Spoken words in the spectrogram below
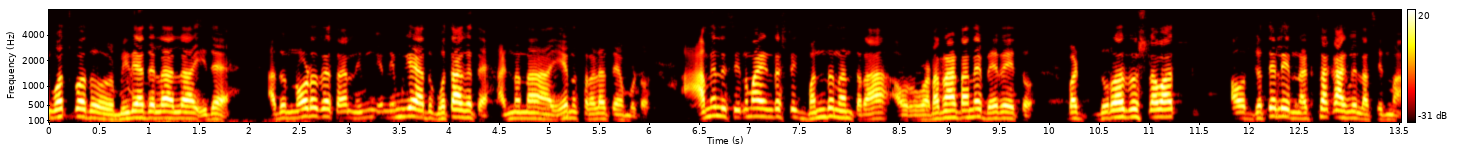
ಇವತ್ತಿಗೂ ಅದು ಮೀಡಿಯಾದೆಲ್ಲ ಎಲ್ಲ ಇದೆ. ಅದನ್ನ ನೋಡಿದ್ರೆ ಸರ್ ನಿಮಗೆ ನಿಮಗೆ ಅದು ಗೊತ್ತಾಗುತ್ತೆ ಅಣ್ಣನ ಏನು ಸರಳತೆ ಅಂದ್ಬಿಟ್ಟು. ಆಮೇಲೆ ಸಿನಿಮಾ ಇಂಡಸ್ಟ್ರಿಗೆ ಬಂದ ನಂತರ ಅವ್ರ ಒಡನಾಟನೇ ಬೇರೆ ಇತ್ತು. ಬಟ್ ದುರದೃಷ್ಟವಾದ ಅವ್ರ ಜೊತೆಲಿ ನಡ್ಸೋಕ್ಕಾಗಲಿಲ್ಲ ಸಿನಿಮಾ.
